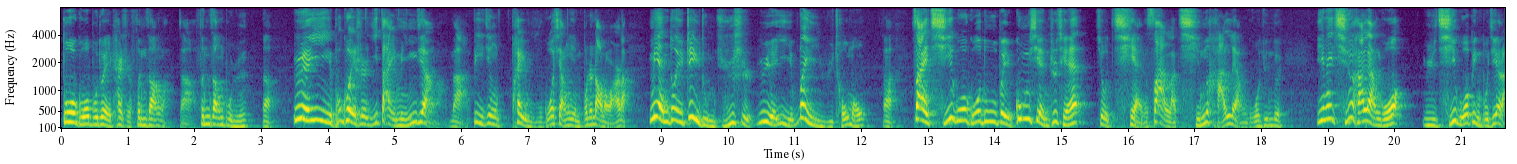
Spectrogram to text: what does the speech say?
多国部队开始分赃了啊，分赃不匀啊！乐毅不愧是一代名将啊，那毕竟配五国相印不是闹着玩的。面对这种局势，乐毅未雨绸缪啊，在齐国国都被攻陷之前，就遣散了秦韩两国军队，因为秦韩两国与齐国并不接壤，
